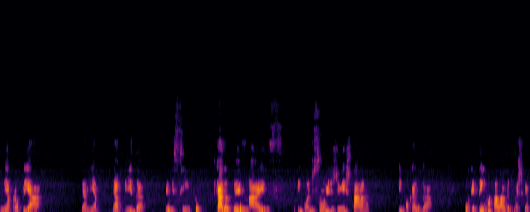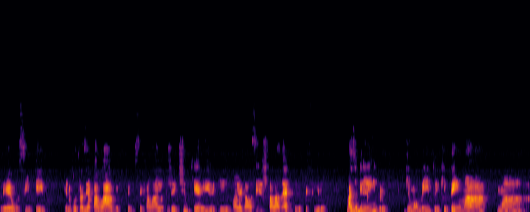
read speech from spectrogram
me apropriar da minha da vida, eu me sinto cada vez mais em condições de estar em qualquer lugar. Porque tem uma palavra do Mestre Gabriel, assim, que eu não vou trazer a palavra, porque eu não sei falar ela do jeitinho que é, e, e não é legal assim a gente falar, né? Eu prefiro. Mas eu me lembro de um momento em que tem uma, uma,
